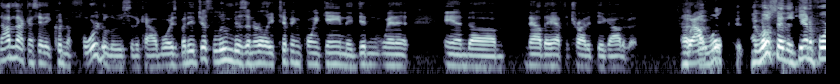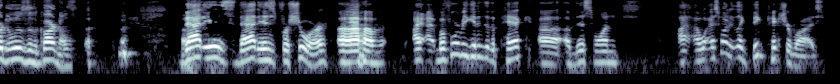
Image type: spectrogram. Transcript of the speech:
I'm not going to say they couldn't afford to lose to the Cowboys, but it just loomed as an early tipping point game. They didn't win it, and um, now they have to try to dig out of it. I, I, will, I will say they can't afford to lose to the Cardinals. that is that is for sure. Um, I, I, before we get into the pick uh, of this one, I, I just want to like big picture wise.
